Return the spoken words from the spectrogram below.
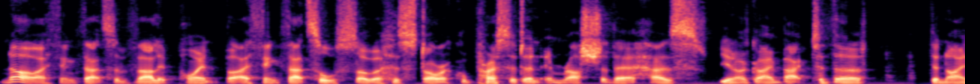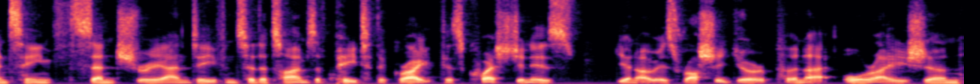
No, I think that's a valid point, but I think that's also a historical precedent in Russia. There has, you know, going back to the the 19th century and even to the times of Peter the Great, this question is, you know, is Russia European or Asian,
